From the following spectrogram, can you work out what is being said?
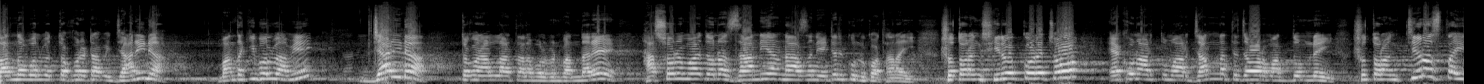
বান্দা বলবে, তখন এটা আমি জানি না। বান্দা কি বলবে, আমি জানি না। তখন আল্লাহ তালা বলবেন, বান্দারে হাসনের ময়দানে জানি আর না জানি এটার কোনো কথা নাই। সুতরাং শিরক করেছ, এখন আর তোমার জান্নাতে যাওয়ার মাধ্যম নেই। সুতরাং চিরস্থায়ী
